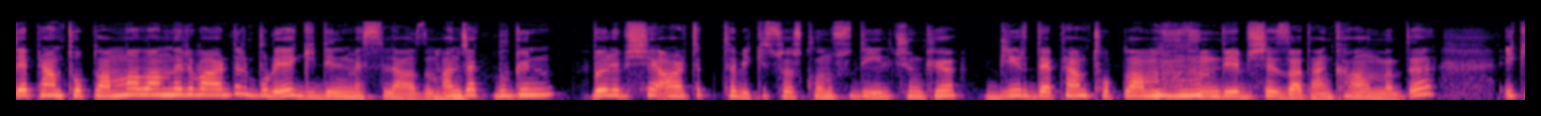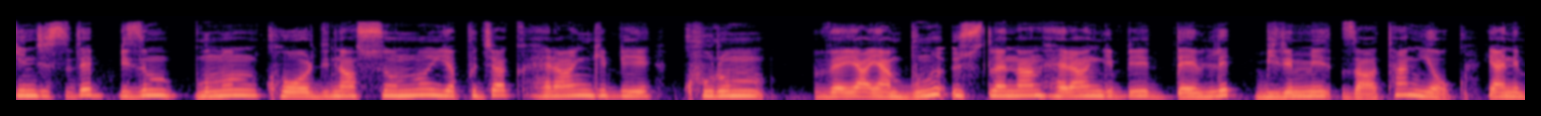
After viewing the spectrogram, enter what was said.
deprem toplanma alanları vardır. Buraya gidilmesi lazım. Hı hı. Ancak bugün Böyle bir şey artık tabii ki söz konusu değil. Çünkü bir deprem toplanma diye bir şey zaten kalmadı. İkincisi de bizim bunun koordinasyonunu yapacak herhangi bir kurum veya yani bunu üstlenen herhangi bir devlet birimi zaten yok. Yani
